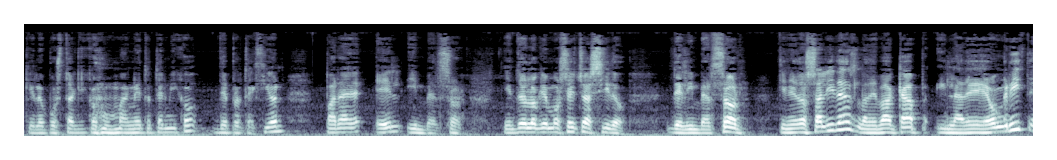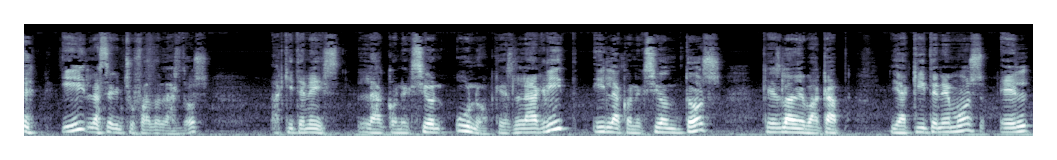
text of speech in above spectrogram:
que lo he puesto aquí con un magneto térmico de protección para el inversor. Y entonces lo que hemos hecho ha sido del inversor tiene dos salidas, la de backup y la de on-grid, y las he enchufado las dos. Aquí tenéis la conexión 1, que es la grid, y la conexión 2, que es la de backup. Y aquí tenemos el,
